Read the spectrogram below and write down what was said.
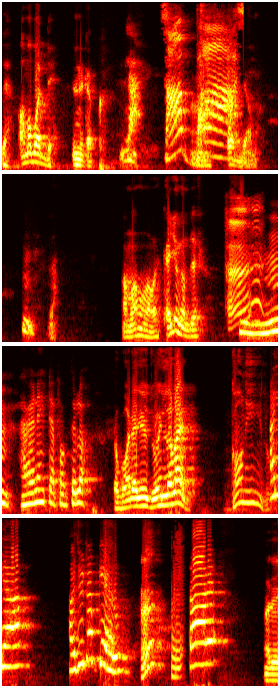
લે, Ama bodde. Yine kapı. લા શાબાશ Bodde ama. La. Ama ama ama. Kaçın kamdır. હમ, હવે નહીં ટપક તું લો તો ગોડા જેવી જોઈને લવાય ને કોણ એ લોકો અલ્યા હજુ ટપકે હારું હે તારે અરે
